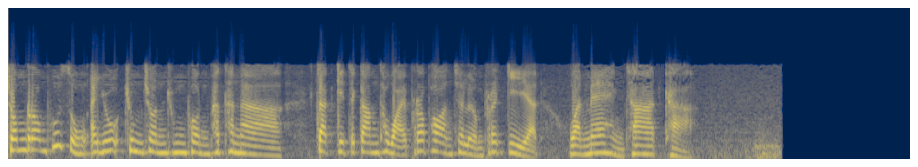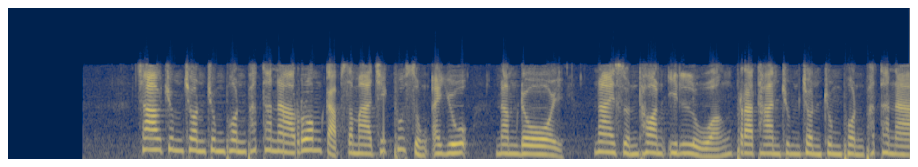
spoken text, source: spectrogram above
ชมรมผู้สูงอายุชุมชนชุมพลพัฒนา จัดกิจกรรมถวายพระพรเฉลิมพระเกียรติ วันแม่แห่งชาติค่ะ ชาวชุมชนชุมพลพัฒนาร่วมกับสมาชิกผู้สูงอายุนำโดย นายสุนทรอินหลวง ประธานชุมชนชุมพลพัฒนา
